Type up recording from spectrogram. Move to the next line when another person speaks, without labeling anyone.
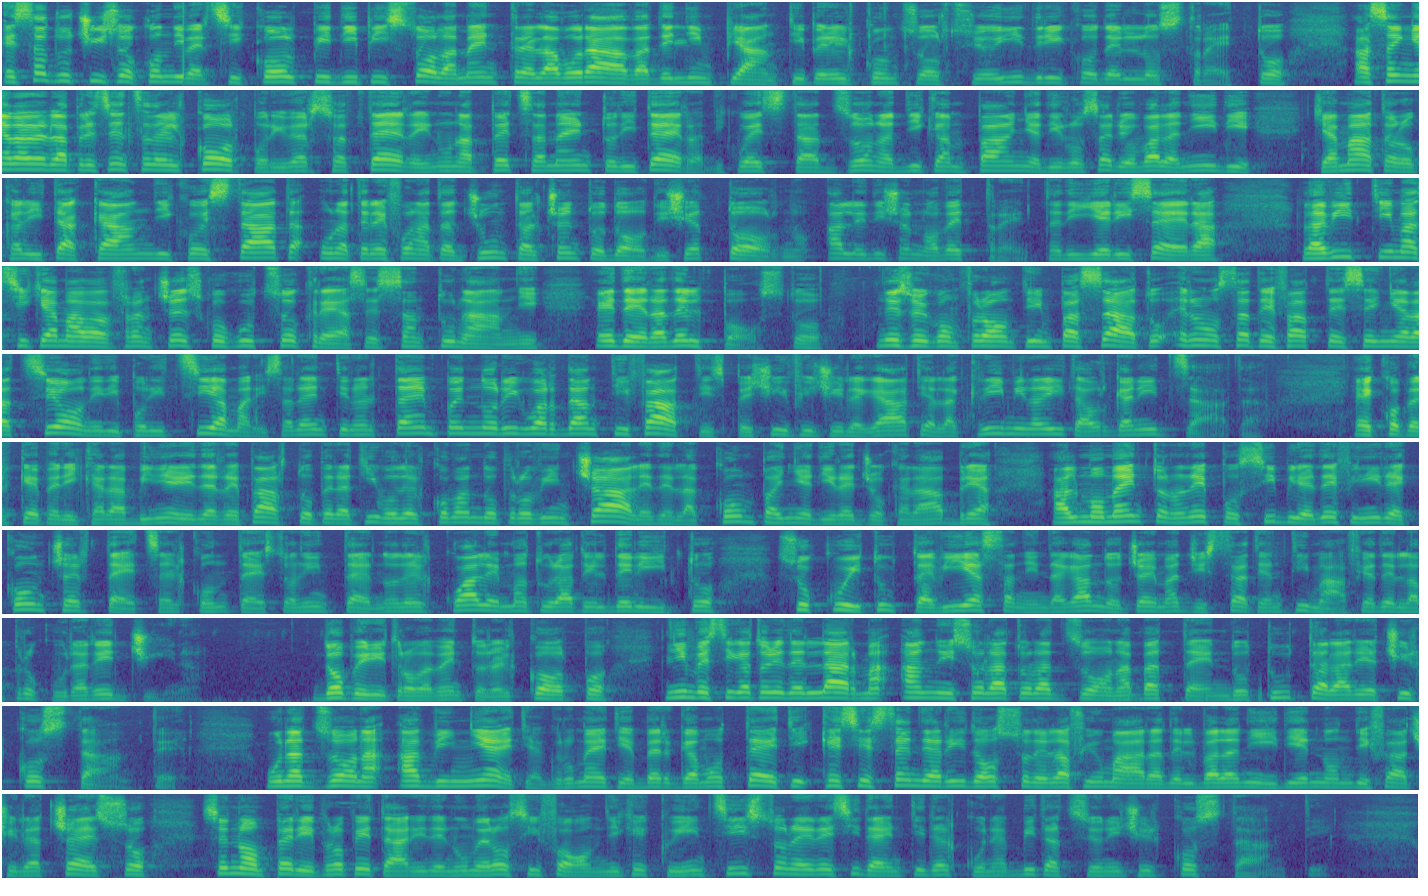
È stato ucciso con diversi colpi di pistola mentre lavorava degli impianti per il consorzio idrico dello Stretto. A segnalare la presenza del corpo riverso a terra in un appezzamento di terra di questa zona di campagna di Rosario Valanidi, chiamata località Candico, è stata una telefonata giunta al 112 attorno alle 19.30 di ieri sera. La vittima si chiamava Francesco Cuzzocrea, 61 anni, ed era del posto. Nei suoi confronti in passato erano state fatte segnalazioni di polizia ma risalenti nel tempo e non riguardanti fatti specifici legati alla criminalità organizzata. Ecco perché per i carabinieri del reparto operativo del comando provinciale della compagnia di Reggio Calabria al momento non è possibile definire con certezza il contesto all'interno del quale è maturato il delitto, su cui tuttavia stanno indagando già i magistrati antimafia della Procura Regina. Dopo il ritrovamento del corpo, gli investigatori dell'arma hanno isolato la zona battendo tutta l'area circostante. Una zona a vigneti, agrumeti e bergamotteti che si estende a ridosso della fiumara del Valanidi e non di facile accesso se non per i proprietari dei numerosi fondi che qui insistono ai residenti di alcune abitazioni circostanti.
